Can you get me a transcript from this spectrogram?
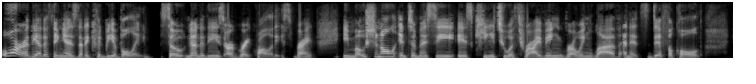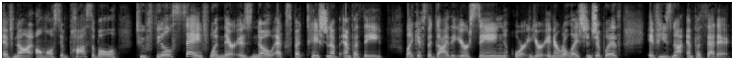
Or the other thing is that it could be a bully. So none of these are great qualities, right? Emotional intimacy is key to a thriving, growing love, and it's difficult if not almost impossible, to feel safe when there is no expectation of empathy. Like if the guy that you're seeing or you're in a relationship with, if he's not empathetic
